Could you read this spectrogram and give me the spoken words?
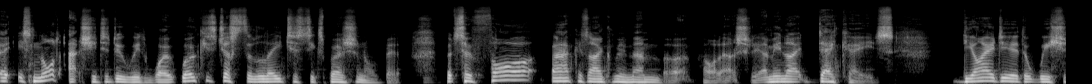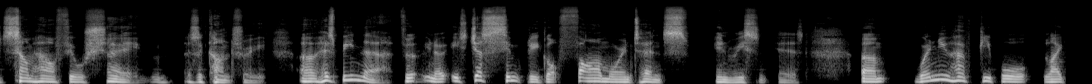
it's not actually to do with woke. Woke is just the latest expression of it. But so far back as I can remember, Carl, actually, I mean, like decades, the idea that we should somehow feel shame as a country uh, has been there. For, you know, it's just simply got far more intense in recent years. Um, when you have people like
